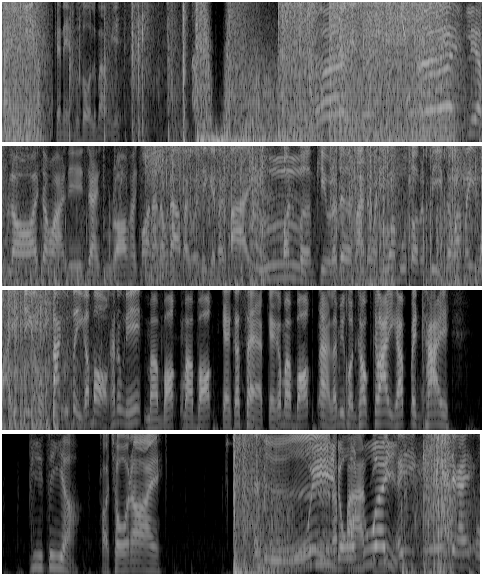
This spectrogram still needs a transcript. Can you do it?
ไอ้นี่ครับแกเนตบูโซหรือเปล่าเมื่อกี้เฮ้แกยเนตยบร้อยจังหวะนี้แจงกูร้องครับมอนนะน้องดาวไปคนที่เก็บไปปลายคอนเฟิร์มคิวแล้วเดินมาจังหวะนี้ว่าบูโตนมันบีบแต่ว่าไม่ไหวจริงครับผมตั้งอยู่สี่กระบอกครับตรงนี้ มาบล็อกมาบล็อก แกก็แสบแกก็มาบล็อกอะแล้วมีคนเข้าใกล้ครับเป็นใครพีซีอะ ขอโชว์หน่อยโอ้ยโดนด้วยเอ้ยยังไงโอ้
